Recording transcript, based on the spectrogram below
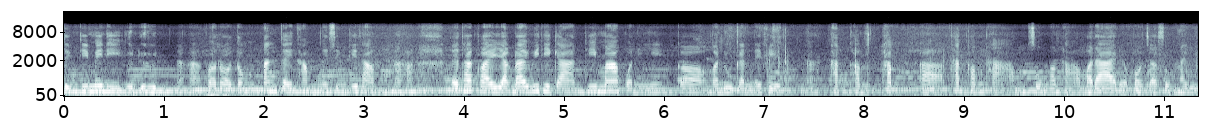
สิ่งที่ไม่ดีอื่นๆนะคะ เพราะเราต้องตั้งใจทำในสิ่งที่ทำนะคะ แต่ถ้าใครอยากได้วิธีการที่มากกว่านี้ก็มาดูกันในเพจนะทักคำทักทักคำถามส่งคำถามมาได้เดี๋ยวเราจะส่งให้ดู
